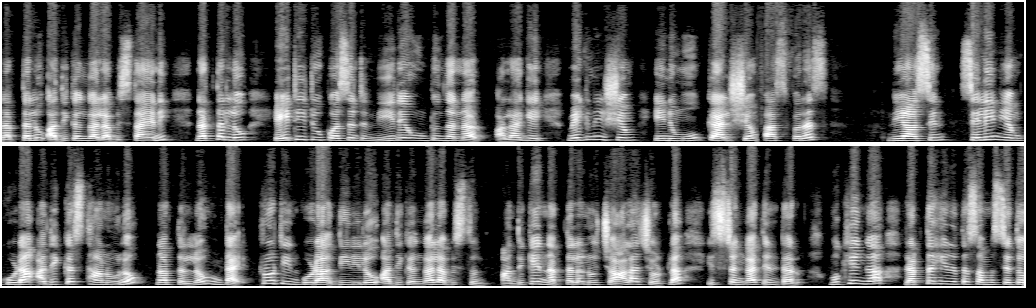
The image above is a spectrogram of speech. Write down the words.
నత్తలు అధికంగా లభిస్తాయని నత్తల్లో ఎయిటీ టూ పర్సెంట్ నీరే ఉంటుందన్నారు. అలాగే మెగ్నీషియం ఇనుము కాల్షియం ఫాస్ఫరస్ నియాసిన్ సెలీనియం కూడా అధిక స్థానంలో నత్తల్లో ఉంటాయి. ప్రోటీన్ కూడా దీనిలో అధికంగా లభిస్తుంది. అందుకే నత్తలను చాలా చోట్ల ఇష్టంగా తింటారు. ముఖ్యంగా రక్తహీనత సమస్యతో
